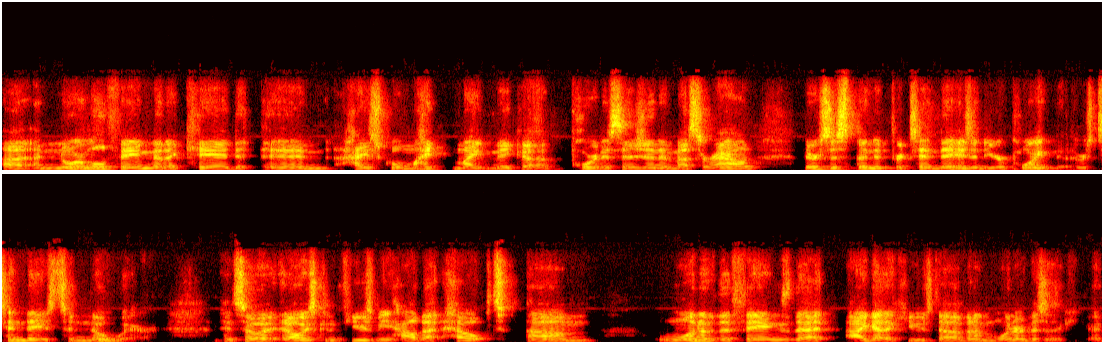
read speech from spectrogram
uh, a normal thing that a kid in high school might might make a poor decision and mess around they're suspended for 10 days. And to your point there was 10 days to nowhere. And so it, always confused me how that helped. Um, one of the things that i got accused of and i'm wondering if this is a, a,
